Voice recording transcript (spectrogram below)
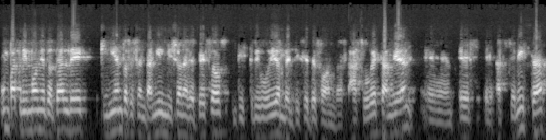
un patrimonio total de 560 mil millones de pesos distribuido en 27 fondos. A su vez también eh, es eh, accionista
